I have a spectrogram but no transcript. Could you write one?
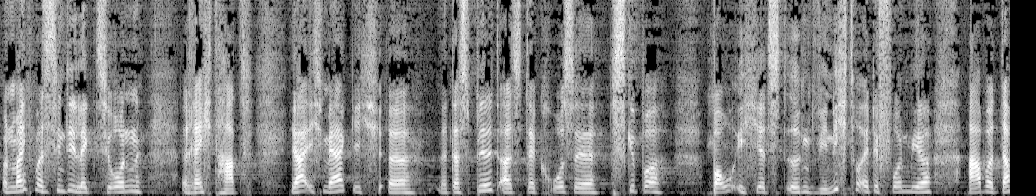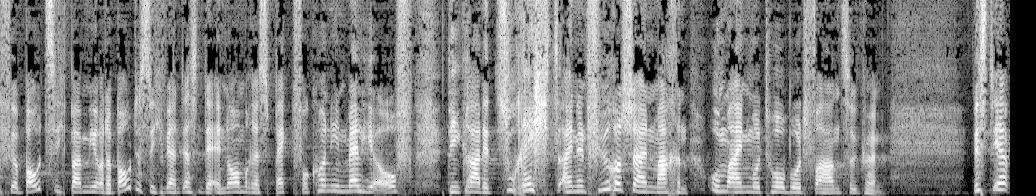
und manchmal sind die Lektionen recht hart. Ja, ich merke, ich, äh, das Bild als der große Skipper baue ich jetzt irgendwie nicht heute von mir, aber dafür baut sich bei mir oder baut es sich währenddessen der enorme Respekt vor Conny und Melly auf, die gerade zu Recht einen Führerschein machen, um ein Motorboot fahren zu können. Wisst ihr,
